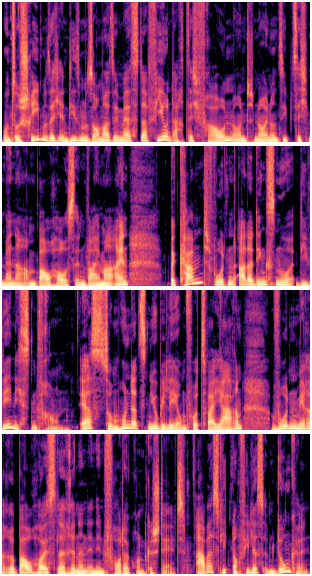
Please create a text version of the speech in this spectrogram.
Und so schrieben sich in diesem Sommersemester 84 Frauen und 79 Männer am Bauhaus in Weimar ein. Bekannt wurden allerdings nur die wenigsten Frauen. Erst zum 100. Jubiläum vor zwei Jahren wurden mehrere Bauhäuslerinnen in den Vordergrund gestellt. Aber es liegt noch vieles im Dunkeln.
